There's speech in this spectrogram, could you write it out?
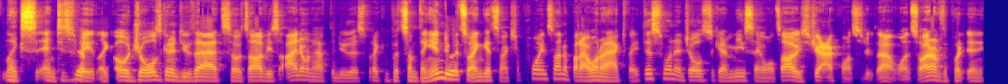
like s- anticipate like oh Joel's going to do that, so it's obvious I don't have to do this, but I can put something into it so I can get some extra points on it. But I want to activate this one, and Joel's looking at me saying well it's obvious Jack wants to do that one, so I don't have to put any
